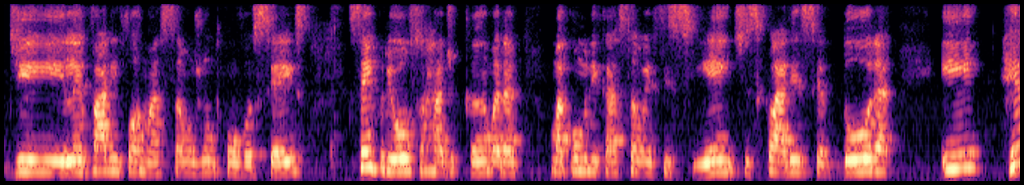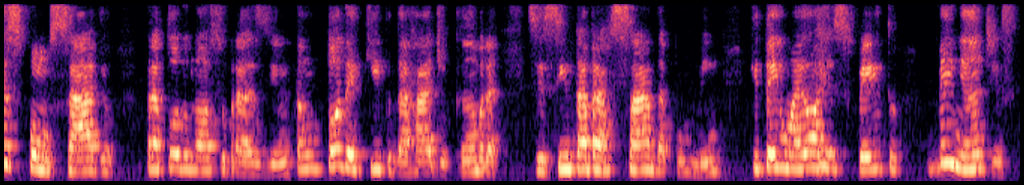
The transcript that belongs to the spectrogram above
de levar informação junto com vocês. Sempre ouço a Rádio Câmara, uma comunicação eficiente, esclarecedora e responsável para todo o nosso Brasil. Então, toda a equipe da Rádio Câmara se sinta abraçada por mim, que tenho o maior respeito bem antes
